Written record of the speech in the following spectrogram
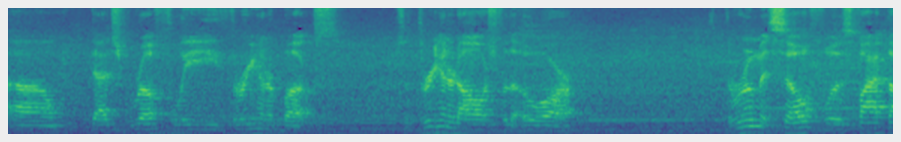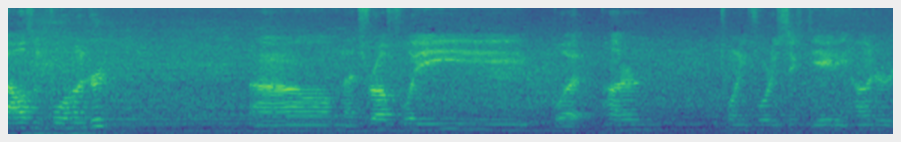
Um, that's roughly 300 bucks. So $300 for the OR. The room itself was 5,400. Um, that's roughly what 120, 40, 60, 80, 100.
